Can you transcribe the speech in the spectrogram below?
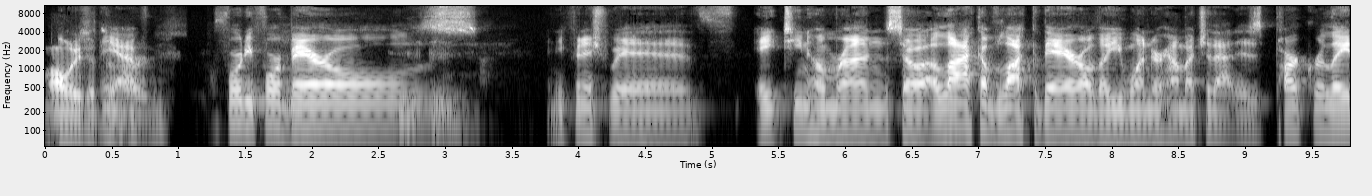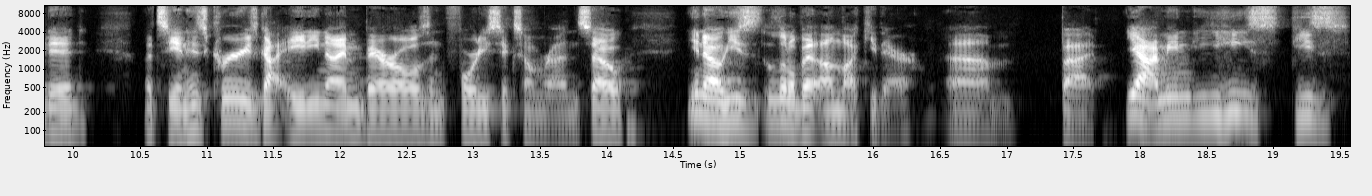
Always hit the Yeah. hard. 44 barrels and he finished with 18 home runs. So a lack of luck there, although you wonder how much of that is park related. Let's see. In his career, he's got 89 barrels and 46 home runs. So, you know, he's a little bit unlucky there. Um, but yeah, I mean, he's he's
